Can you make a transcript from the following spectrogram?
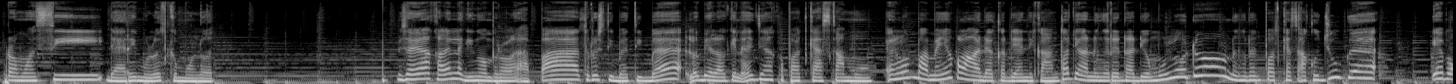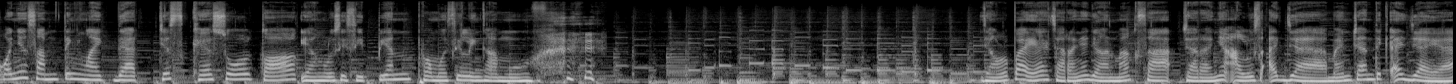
promosi dari mulut ke mulut. Misalnya kalian lagi ngobrol apa, terus tiba-tiba lo belokin aja ke podcast kamu. Eh lo mpamanya kalau nggak ada kerjaan di kantor jangan dengerin radio mulu dong, dengerin podcast aku juga. Ya pokoknya something like that, just casual talk yang lo sisipin promosi link kamu. Jangan lupa ya, caranya jangan maksa. Caranya alus aja, main cantik aja ya.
